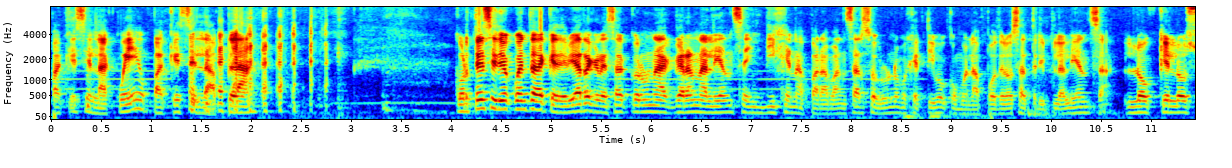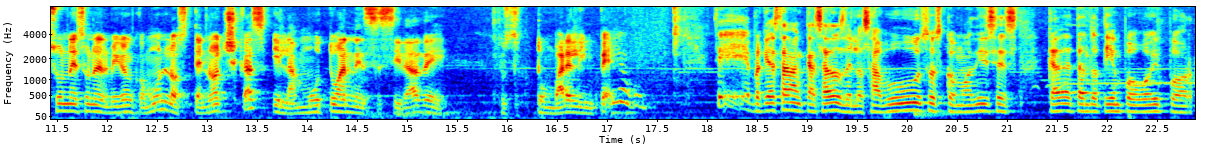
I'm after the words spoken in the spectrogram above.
¿Para qué se la cue o para qué se la pla? Cortés se dio cuenta de que debía regresar con una gran alianza indígena para avanzar sobre un objetivo como la poderosa Triple Alianza. Lo que los une es un enemigo en común, los tenochcas y la mutua necesidad de pues, tumbar el imperio. güey. Sí, porque ya estaban cansados de los abusos, como dices, cada tanto tiempo voy por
